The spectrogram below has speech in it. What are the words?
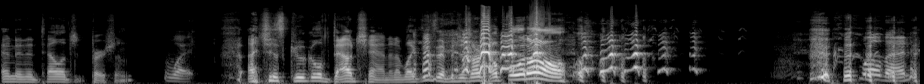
and an intelligent person. What? I just googled Diaochan and I'm like, these images aren't helpful at all. Well then,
